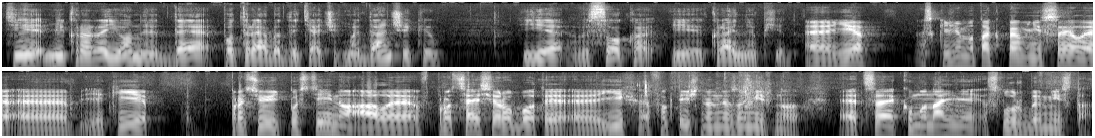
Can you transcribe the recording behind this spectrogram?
ті мікрорайони, де потреба дитячих майданчиків є висока і край необхідна. Е, Є, скажімо так, певні сили, е, які працюють постійно, але в процесі роботи е, їх фактично незамітно. Це комунальні служби міста.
